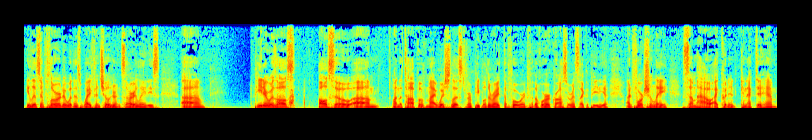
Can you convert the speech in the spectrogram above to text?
He lives in Florida with his wife and children. Sorry, ladies. Um, Peter was also also um, on the top of my wish list for people to write the foreword for the horror crossover encyclopedia. Unfortunately, somehow I couldn't connect to him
